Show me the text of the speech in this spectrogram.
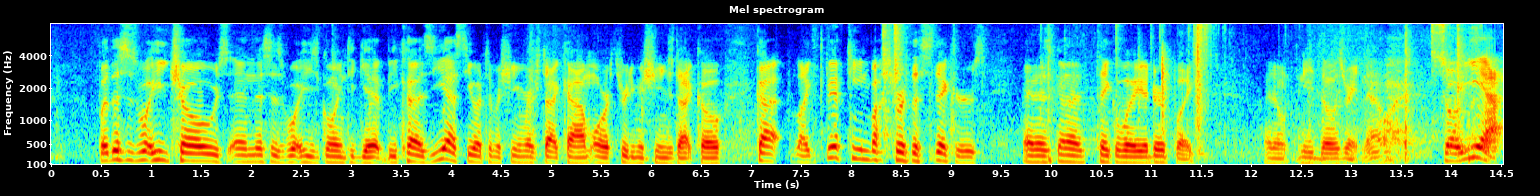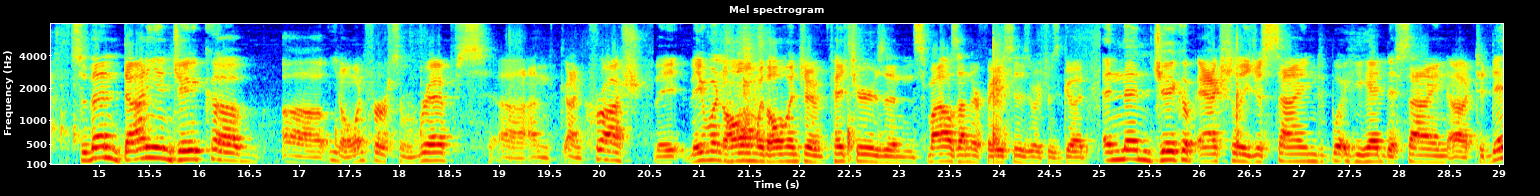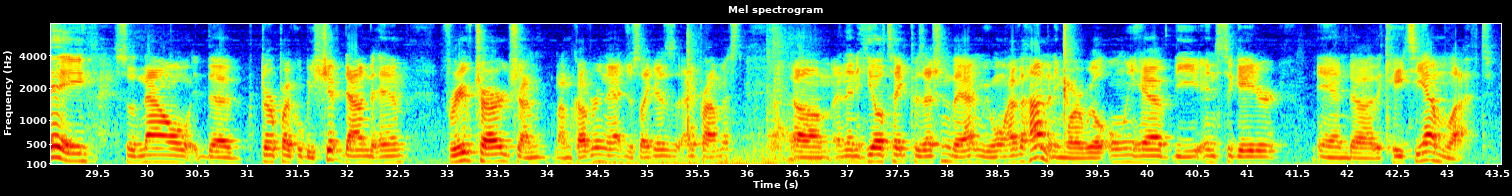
But this is what he chose, and this is what he's going to get because, yes, he went to machinemerch.com or 3dmachines.co, got like 15 bucks worth of stickers, and is going to take away a dirt bike. I don't need those right now. So yeah, so then Donnie and Jacob uh, you know, went for some rips uh, on, on Crush. They, they went home with a whole bunch of pictures and smiles on their faces, which was good. And then Jacob actually just signed what he had to sign uh, today. So now the dirt bike will be shipped down to him free of charge. I'm, I'm covering that just like as I promised. Um, and then he'll take possession of that and we won't have the Honda anymore. We'll only have the Instigator and uh, the KTM left.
